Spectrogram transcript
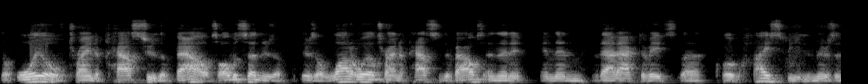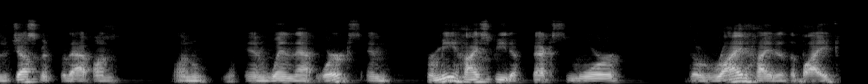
the oil trying to pass through the valves. All of a sudden, there's a there's a lot of oil trying to pass through the valves, and then it and then that activates the quote high speed, and there's an adjustment for that on on and when that works. And for me, high speed affects more the ride height of the bike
